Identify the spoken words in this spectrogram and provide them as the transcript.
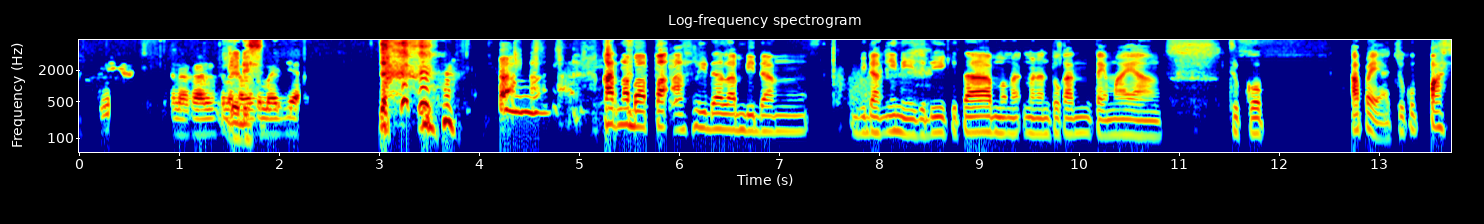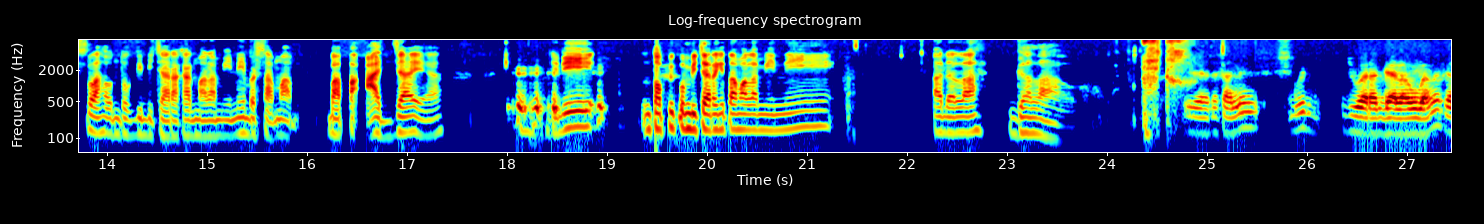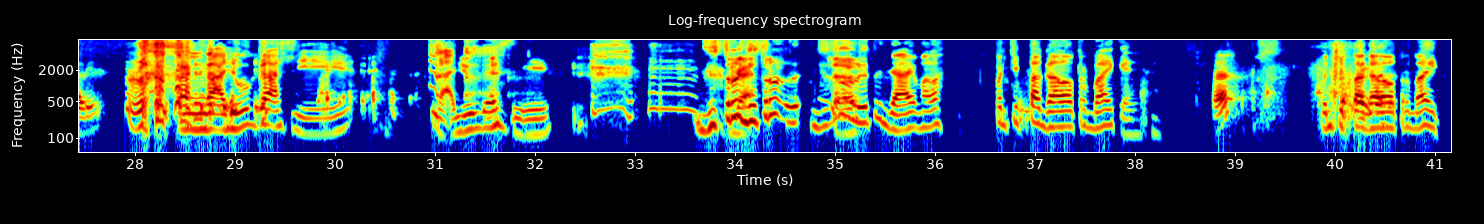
kenakan kenakan Jadi- remaja karena Bapak ahli dalam bidang bidang ini, jadi kita menentukan tema yang cukup apa ya, cukup pas lah untuk dibicarakan malam ini bersama Bapak aja ya. Jadi topik pembicaraan kita malam ini adalah galau. ya kesannya gue juara galau banget kali Enggak juga sih. Enggak juga sih. Justru Enggak. justru justru lu itu Jai malah pencipta galau terbaik ya. Hah? Pencipta galau terbaik.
